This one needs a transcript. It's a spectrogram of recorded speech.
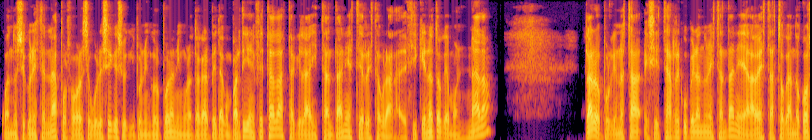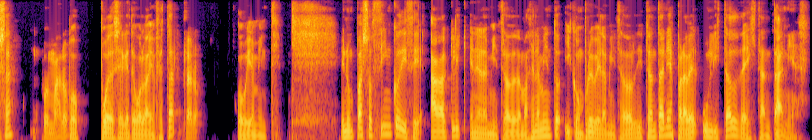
cuando se conecte al NAS, por favor asegúrese que su equipo no incorpora ninguna otra carpeta compartida infectada hasta que la instantánea esté restaurada. Es decir, que no toquemos nada. Claro, porque no está, si estás recuperando una instantánea y a la vez estás tocando cosas, Pues malo. pues puede ser que te vuelva a infectar Claro. obviamente. En un paso 5 dice haga clic en el administrador de almacenamiento y compruebe el administrador de instantáneas para ver un listado de instantáneas.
